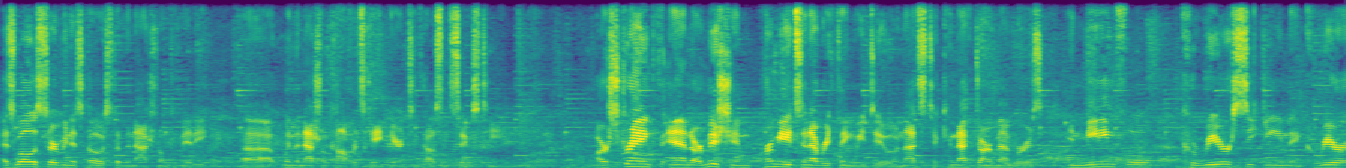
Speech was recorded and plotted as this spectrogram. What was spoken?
as well as serving as host of the National Committee uh, when the National Conference came here in 2016 our strength and our mission permeates in everything we do, and that's to connect our members in meaningful, career seeking and career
